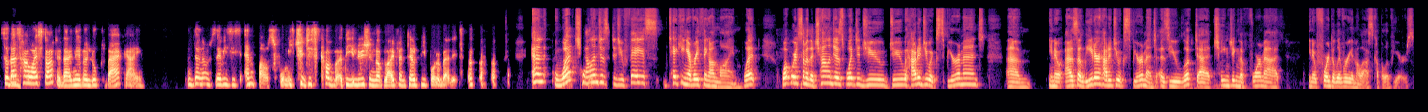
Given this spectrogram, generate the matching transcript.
So that's mm. how I started. I never looked back. I don't know, there is this impulse for me to discover the illusion of life and tell people about it. and what challenges did you face taking everything online? What what were some of the challenges? What did you do? How did you experiment? Um, you know, as a leader, how did you experiment as you looked at changing the format, you know, for delivery in the last couple of years?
